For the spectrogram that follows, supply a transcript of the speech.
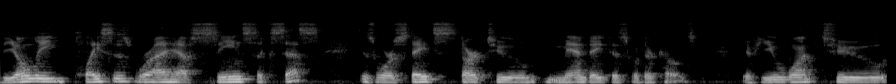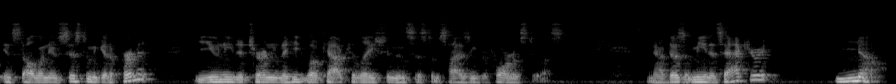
The only places where I have seen success is where states start to mandate this with their codes. If you want to install a new system and get a permit, you need to turn in a heat load calculation and system sizing performance to us. Now, does it mean it's accurate? No,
